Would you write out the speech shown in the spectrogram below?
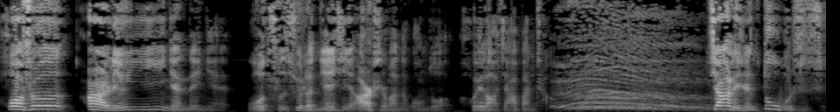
话说，二零一一年那年，我辞去了年薪二十万的工作，回老家办厂，家里人都不支持。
